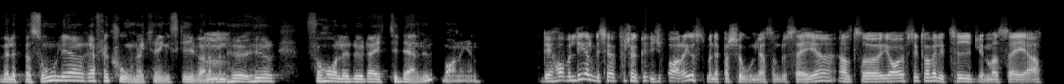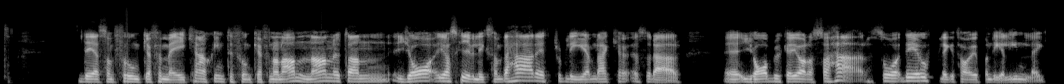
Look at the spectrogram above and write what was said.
väldigt personliga reflektioner kring skrivande, mm. men hur, hur förhåller du dig till den utmaningen? Det har väl delvis jag försökt göra just med det personliga som du säger. Alltså jag har försökt vara väldigt tydlig med att säga att det som funkar för mig kanske inte funkar för någon annan utan jag, jag skriver liksom det här är ett problem, det här sådär. Eh, jag brukar göra så här. Så det upplägget har jag på en del inlägg.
